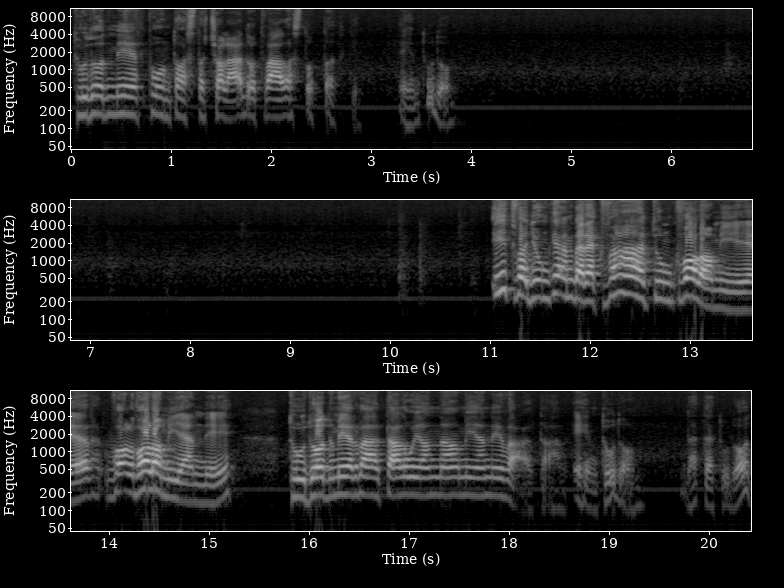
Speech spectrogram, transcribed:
tudod miért pont azt a családot választottad ki? én tudom itt vagyunk emberek, váltunk valamiért, valamilyenné tudod miért váltál olyanná amilyenné váltál? én tudom, de te tudod?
